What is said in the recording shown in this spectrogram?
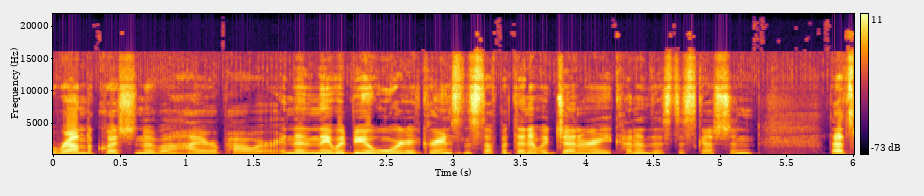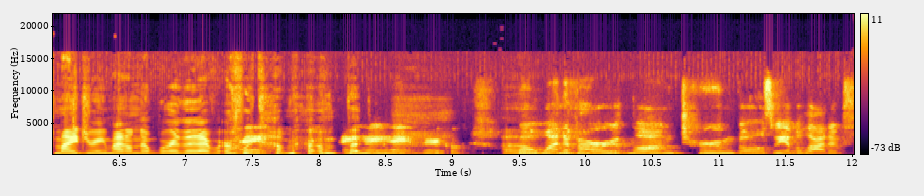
around the question of a higher power. And then they would be awarded grants and stuff, but then it would generate kind of this discussion. That's my dream. I don't know where that ever would come from, Hey, but hey, hey, very cool. well, um, one of our long-term goals, we have a lot of,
